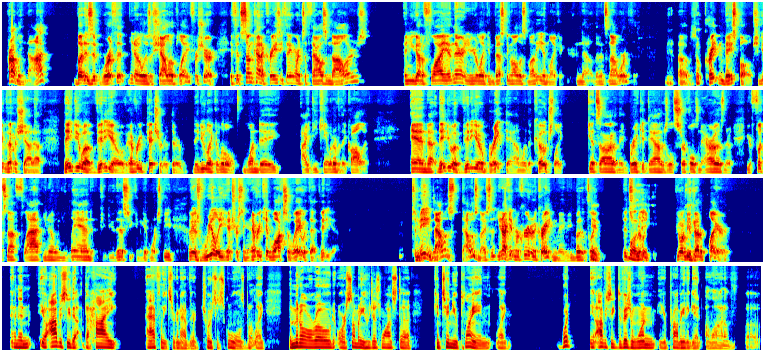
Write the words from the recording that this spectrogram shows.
Probably not. But is it worth it? You know, as a shallow play for sure. If it's some kind of crazy thing where it's a thousand dollars and you got to fly in there and you're like investing all this money and like no, then it's not worth it. Yeah. Uh, so Creighton baseball should give them a shout out. They do a video of every pitcher at their. They do like a little one day ID camp, whatever they call it, and uh, they do a video breakdown where the coach like gets on and they break it down. There's little circles and arrows, and your foot's not flat. You know, when you land, and if you do this, you can get more speed. I mean, it was really interesting, and every kid walks away with that video. To yeah. me, that was that was nice. You're not getting recruited at Creighton, maybe, but it's like yeah. it's well, really if you want to be a better player. And then you know, obviously the the high athletes are going to have their choice of schools, but like the middle of the road or somebody who just wants to continue playing, like what you know, obviously division one you're probably going to get a lot of uh,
